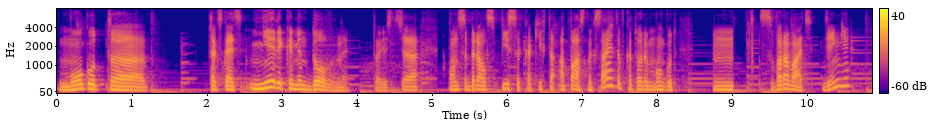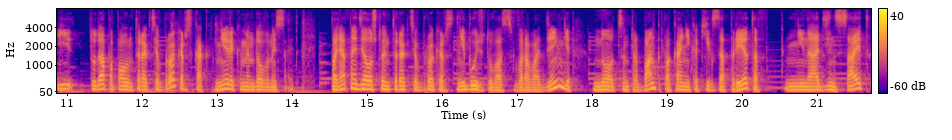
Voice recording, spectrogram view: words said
могут, э, так сказать, не рекомендованы. То есть э, он собирал список каких-то опасных сайтов, которые могут м, своровать деньги, и туда попал Interactive Brokers как нерекомендованный сайт. Понятное дело, что Interactive Brokers не будет у вас воровать деньги, но Центробанк пока никаких запретов ни на один сайт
